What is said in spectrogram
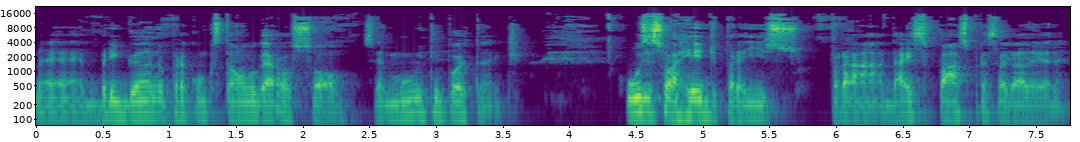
é, brigando para conquistar um lugar ao sol. Isso é muito importante. Use sua rede para isso para dar espaço para essa galera,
